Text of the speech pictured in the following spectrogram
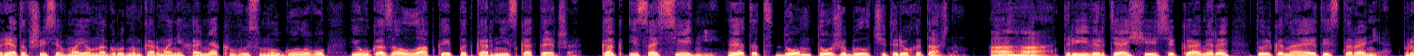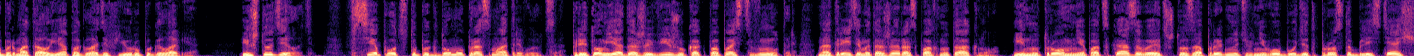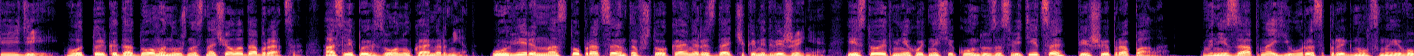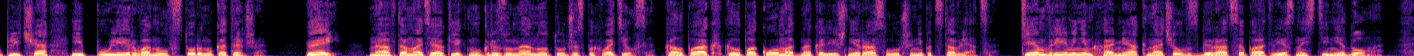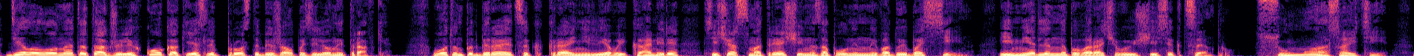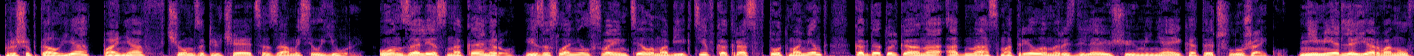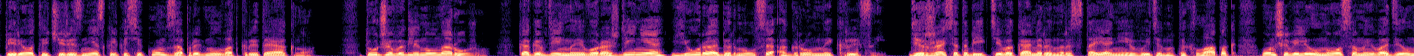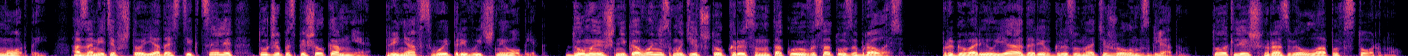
Прятавшийся в моем нагрудном кармане хомяк высунул голову и указал лапкой под карниз коттеджа. Как и соседний, этот дом тоже был четырехэтажным. «Ага, три вертящиеся камеры только на этой стороне», — пробормотал я, погладив Юру по голове. И что делать? Все подступы к дому просматриваются. Притом я даже вижу, как попасть внутрь. На третьем этаже распахнуто окно. И нутро мне подсказывает, что запрыгнуть в него будет просто блестящей идеей. Вот только до дома нужно сначала добраться, а слепых зон у камер нет. Уверен на сто процентов, что камеры с датчиками движения. И стоит мне хоть на секунду засветиться, пиши пропало. Внезапно Юра спрыгнул с моего плеча и пулей рванул в сторону коттеджа. «Эй!» На автомате окликнул грызуна, но тут же спохватился. Колпак колпаком, однако лишний раз лучше не подставляться. Тем временем хомяк начал взбираться по отвесной стене дома. Делал он это так же легко, как если просто бежал по зеленой травке. Вот он подбирается к крайней левой камере, сейчас смотрящей на заполненный водой бассейн, и медленно поворачивающийся к центру. «С ума сойти!» — прошептал я, поняв, в чем заключается замысел Юры. Он залез на камеру и заслонил своим телом объектив как раз в тот момент, когда только она одна смотрела на разделяющую меня и коттедж лужайку. Немедля я рванул вперед и через несколько секунд запрыгнул в открытое окно. Тут же выглянул наружу. Как и в день моего рождения, Юра обернулся огромной крысой. Держась от объектива камеры на расстоянии вытянутых лапок, он шевелил носом и водил мордой а заметив, что я достиг цели, тут же поспешил ко мне, приняв свой привычный облик. «Думаешь, никого не смутит, что крыса на такую высоту забралась?» — проговорил я, одарив грызуна тяжелым взглядом. Тот лишь развел лапы в сторону.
